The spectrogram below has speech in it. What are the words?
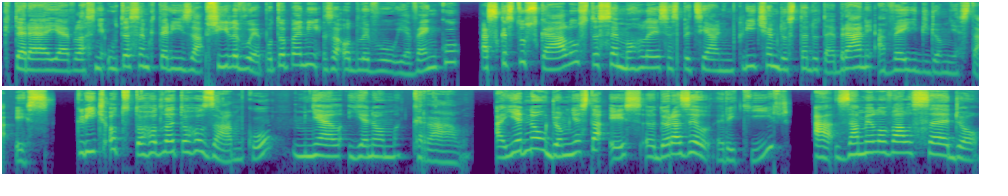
které je vlastně útesem, který za přílivu je potopený, za odlivu je venku a skrz tu skálu jste se mohli se speciálním klíčem dostat do té brány a vejít do města Is. Klíč od tohohle toho zámku měl jenom král. A jednou do města Is dorazil rytíř a zamiloval se do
